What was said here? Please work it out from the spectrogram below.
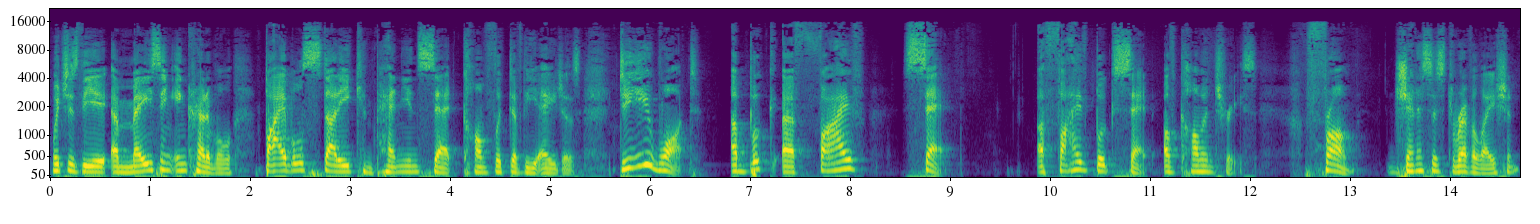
which is the amazing, incredible Bible study companion set, Conflict of the Ages. Do you want a book, a five set, a five book set of commentaries from Genesis to Revelation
